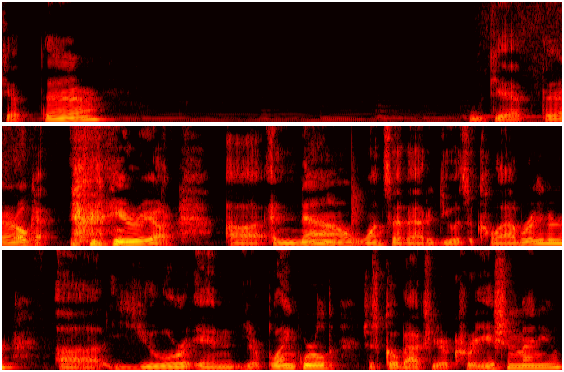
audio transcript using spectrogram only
Get there. Get there. Okay, here we are. Uh, and now, once I've added you as a collaborator, uh, you're in your blank world, just go back to your creation menu.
